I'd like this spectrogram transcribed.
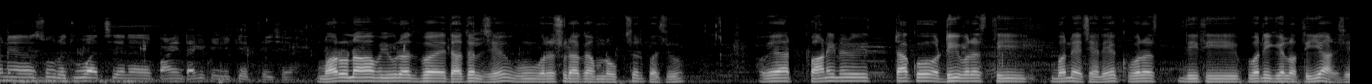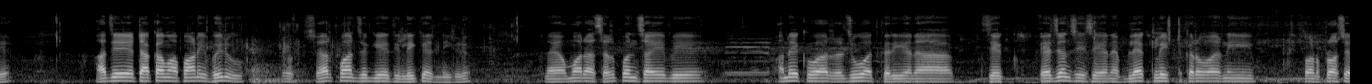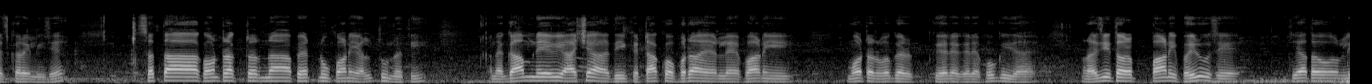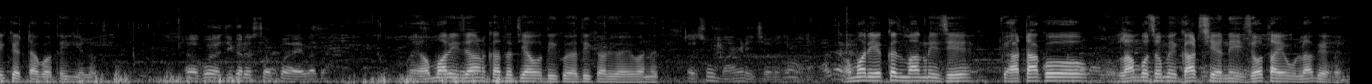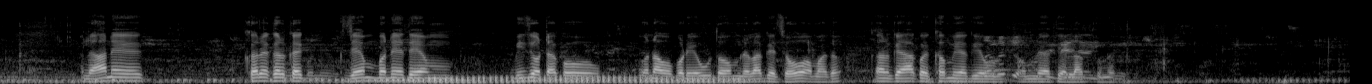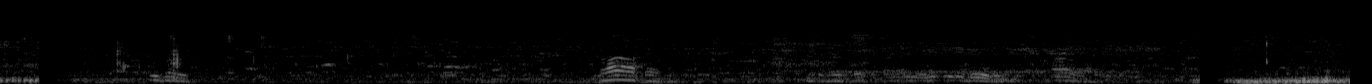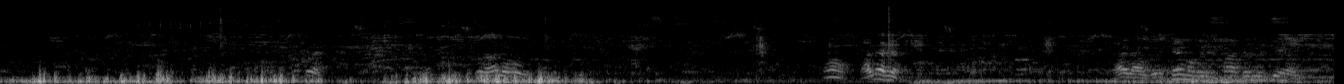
અને શું રજૂઆત છે અને પાણી ટાંકી કઈ લીકેજ થઈ છે? મારું નામ યુવરાજભાઈ દાદલ છે. હું વરસડા ગામનો ઉપસરપંચ છું. હવે આ પાણીની ટાંકો અઢી વર્ષથી બને છે અને એક વર્ષથી બની ગયેલો તૈયાર છે. આજે ટાંકામાં પાણી ભર્યું તો ચાર પાંચ જગ્યાએથી લીકેજ નીકળ્યો. અને અમારા સરપંચ સાહેબે અનેકવાર રજૂઆત કરી અને આ જે એજન્સી છે એને બ્લેક લિસ્ટ કરવાની પણ પ્રોસેસ કરેલી છે. છતાં કોન્ટ્રાક્ટરના પેટનું પાણી હલતું નથી અને ગામને એવી આશા હતી કે ટાંકો ભરાય એટલે પાણી મોટર વગર ઘરે ઘેરે ફૂગી જાય. પણ હજી તો પાણી ભર્યું છે ત્યાં તો લીકેજ ટાંકો થઈ ગયેલો છે. કોઈ અધિકારીઓ સ્થળ પર આવ્યા હતા? અને અમારી જાણ ખાતે ત્યાં સુધી કોઈ અધિકારીઓ આવ્યા નથી. શું માંગણી છે અમારી એક જ માગણી છે કે આ ટાંકો લાંબો સમય કાઢશે નહીં જોતા એવું લાગે છે. એટલે આને ખરેખર કંઈક જેમ બને તેમ બીજો ટાંકો બનાવવો પડે એવું તો અમને લાગે છે જોવામાં તો. કારણ કે આ કોઈ ખમી હગે એવું અમને અત્યારે લાગતું નથી. હાલે છે હાલ આવ કેમ વગર? પાંચ મિનિટ બે આવ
